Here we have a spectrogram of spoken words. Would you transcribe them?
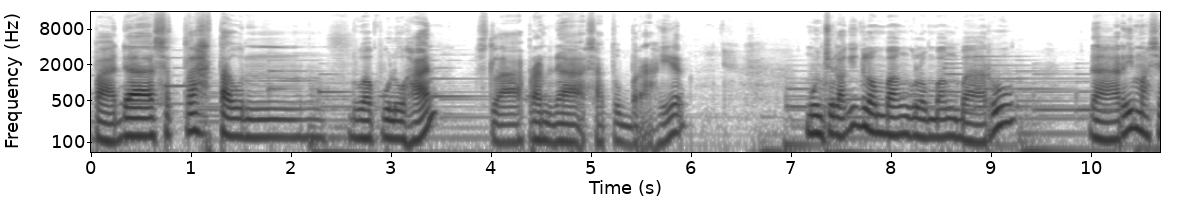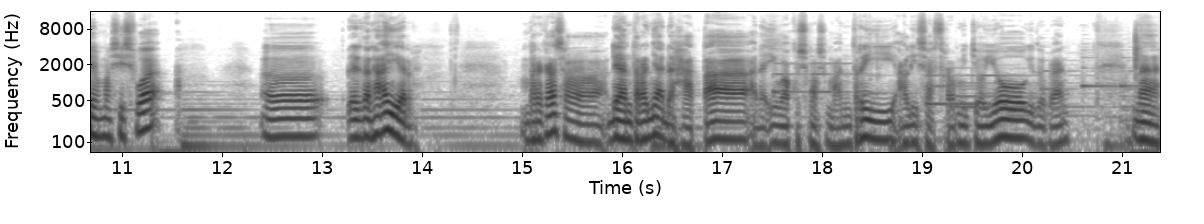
Pada setelah tahun 20-an setelah Perang Dunia satu berakhir muncul lagi gelombang-gelombang baru dari mahasiswa-mahasiswa eh, dari tanah air mereka di antaranya ada Hatta, ada Iwa Kusuma Sumantri, Ali Sastromijoyo gitu kan. Nah,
